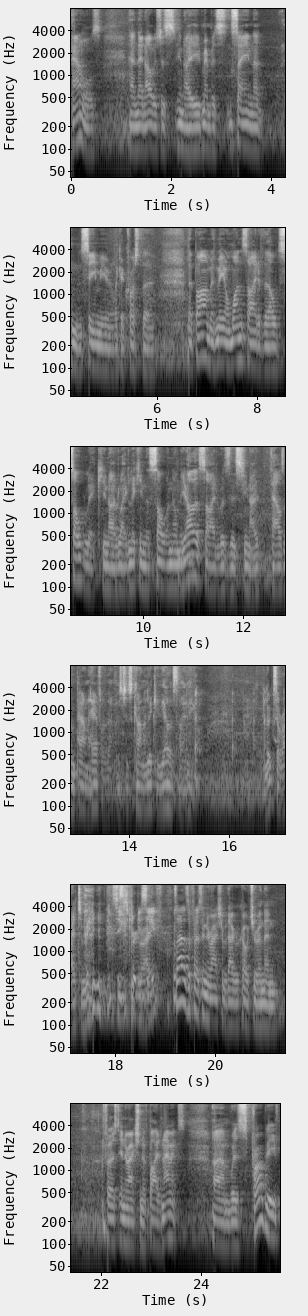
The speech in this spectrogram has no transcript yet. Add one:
animals. And then I was just, you know, he remembers saying that and see me like across the the barn with me on one side of the old salt lick, you know, like licking the salt, and on the other side was this, you know, thousand pound heifer that was just kind of licking the other side. And go, looks all right to me. Seems pretty Right. safe. So that was the first interaction with agriculture, and then first interaction of biodynamics um, was probably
